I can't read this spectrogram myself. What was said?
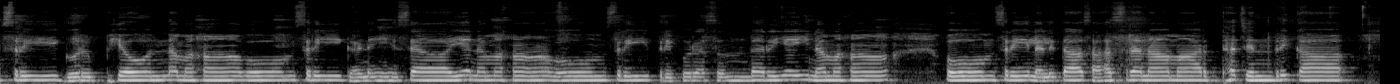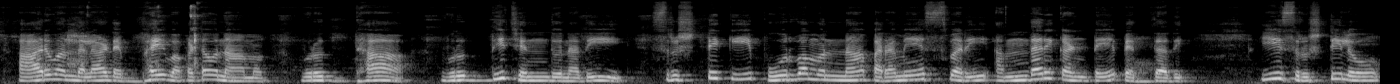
శ్రీ గురుభ్యో నమ. ఓం శ్రీ గణేశాయ నమ. ఓం శ్రీ త్రిపుర సుందర్యై నమ. ఓం శ్రీ లలితా సహస్రనామార్ధచంద్రిక. ఆరు వందల డెబ్భై ఒకటో నామం. వృద్ధ వృద్ధి చెందునది. సృష్టికి పూర్వమున్న పరమేశ్వరి అందరికంటే పెద్దది. ఈ సృష్టిలో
